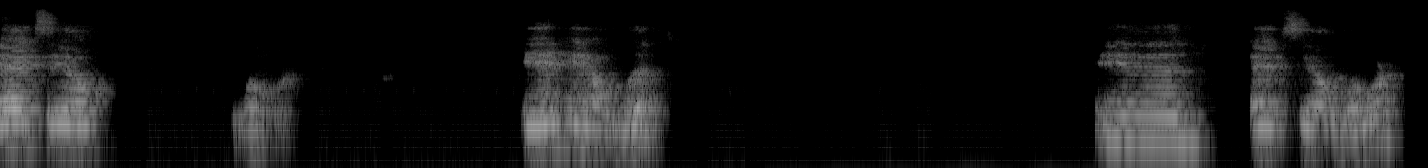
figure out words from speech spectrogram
Exhale, lower. Inhale, lift. And exhale, lower.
